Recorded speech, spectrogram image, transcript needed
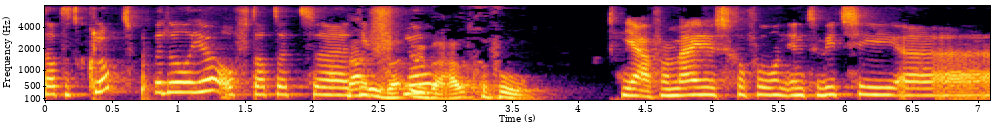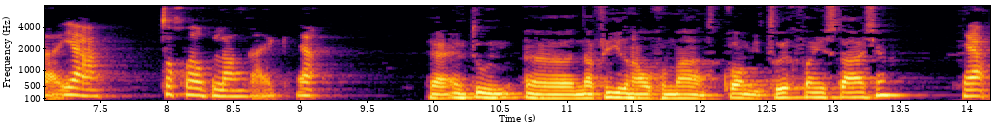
dat het klopt, bedoel je? Of dat het, uh, nou, die flow... überhaupt gevoel. Ja, voor mij is gevoel en intuïtie, uh, ja, toch wel belangrijk, ja. Ja, en toen, uh, na 4,5 maand, kwam je terug van je stage. Ja.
